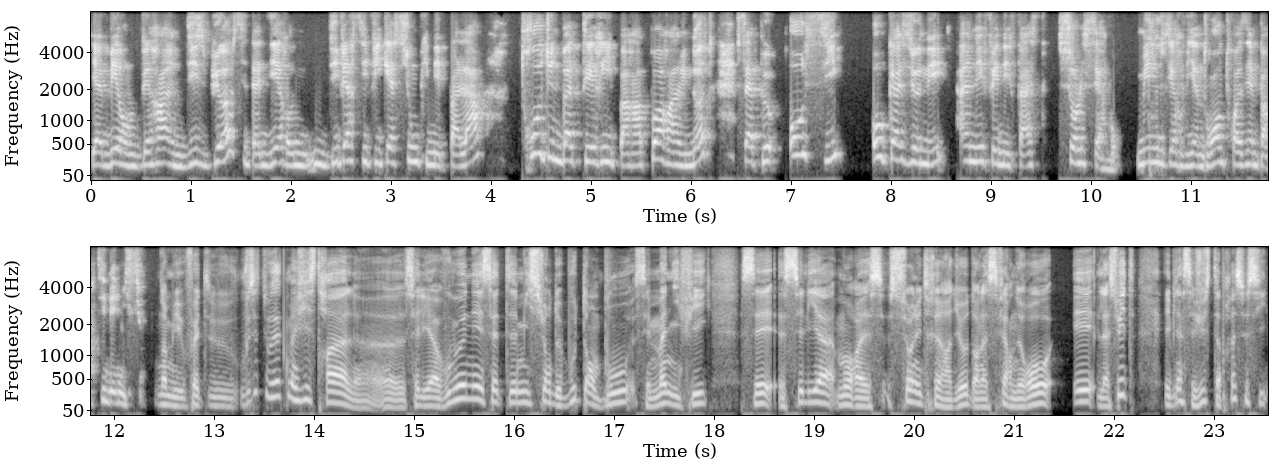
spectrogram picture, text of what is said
il y avait, on le verra, une dysbiose, c'est-à-dire une diversification qui n'est pas là, trop d'une bactérie par rapport à une autre, ça peut aussi occasionner un effet néfaste sur le cerveau. Mais nous y reviendrons en troisième partie d'émission. Non mais vous faites, vous êtes, vous êtes magistral, euh, Célia. Vous menez cette émission de bout en bout, c'est magnifique. C'est Célia Morès sur Nutri Radio dans la sphère neuro. Et la suite, eh bien c'est juste après ceci.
